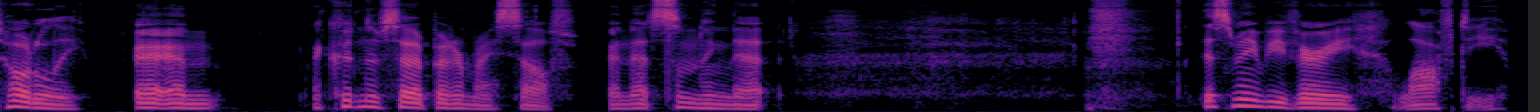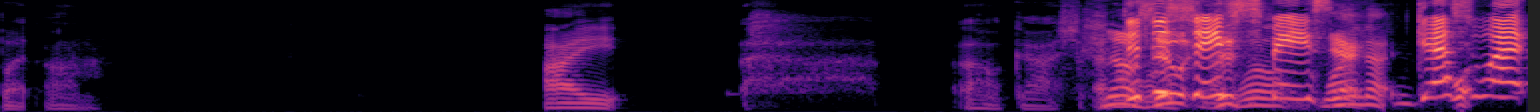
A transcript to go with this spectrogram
Totally. And I couldn't have said it better myself. And that's something that this may be very lofty, but um I oh gosh. No, this is it. safe This- space why yeah. not? Guess Wha- what?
